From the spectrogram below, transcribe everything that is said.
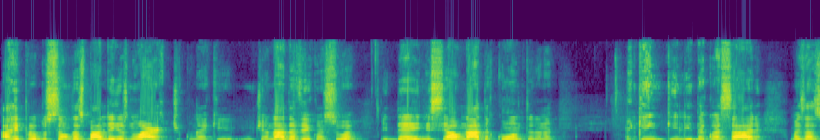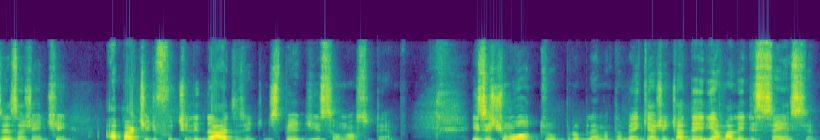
a reprodução das baleias no Ártico, né, que não tinha nada a ver com a sua ideia inicial, nada contra, né, quem, quem lida com essa área, mas às vezes a gente, a partir de futilidades, a gente desperdiça o nosso tempo. Existe um outro problema também, que é a gente aderir à maledicência,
